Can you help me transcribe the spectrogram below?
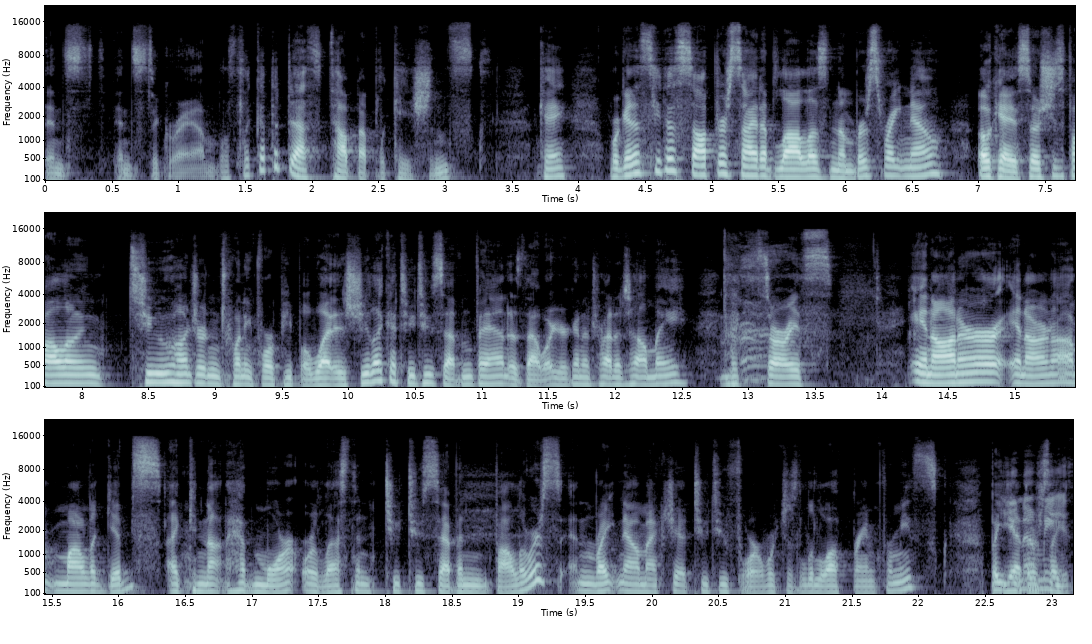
inst- Instagram. Let's look at the desktop applications. Okay. We're going to see the softer side of Lala's numbers right now. Okay. So she's following 224 people. What is she like a 227 fan? Is that what you're going to try to tell me? Sorry. It's, in honor, in honor of Marla Gibbs, I cannot have more or less than 227 followers. And right now I'm actually at 224, which is a little off brand for me. But yeah, you know there's me. like,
